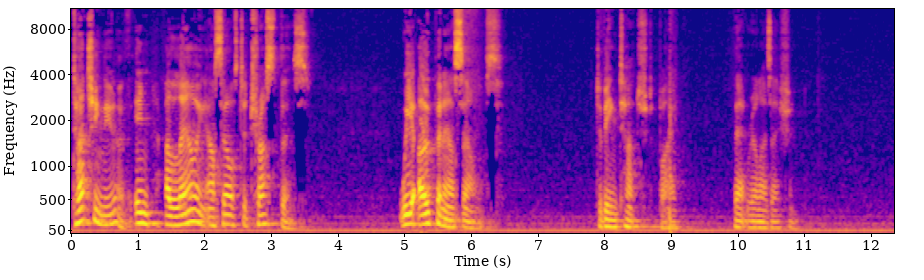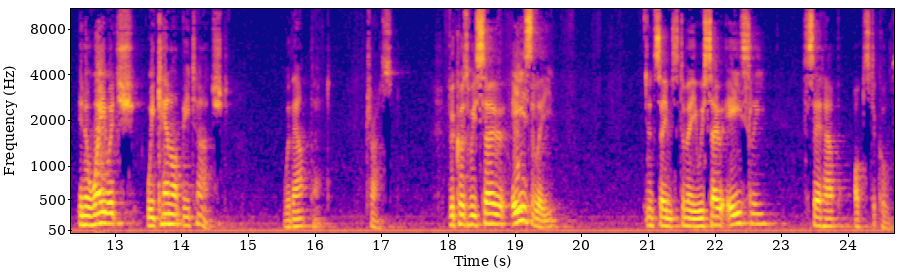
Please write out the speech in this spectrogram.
touching the earth, in allowing ourselves to trust this, we open ourselves to being touched by that realization in a way which we cannot be touched without that trust. Because we so easily, it seems to me, we so easily set up obstacles,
